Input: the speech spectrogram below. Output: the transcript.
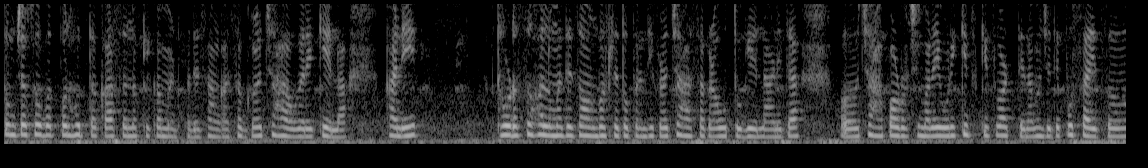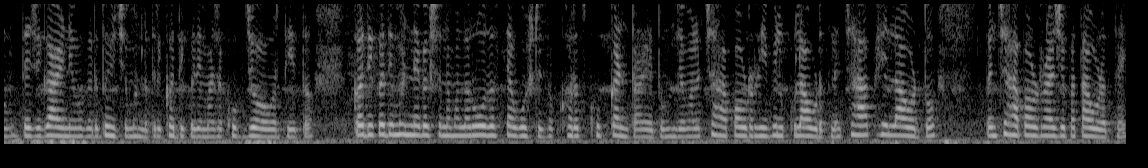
तुमच्यासोबत पण होतं का? असं नक्की कमेंटमध्ये सांगा. सगळं चहा वगैरे केला आणि थोडंसं हॉलमध्ये जाऊन बसले तोपर्यंत इकडं चहा सगळा उतू गेला आणि त्या चहा पावडरची मला एवढी किचकिच वाटते ना म्हणजे ते पुसायचं त्याची गाळणी वगैरे धुयची म्हटलं तरी कधी कधी माझ्या खूप जीवावरती येतं. कधी कधी म्हणण्यापेक्षा ना मला रोजच त्या गोष्टीचं खरंच खूप कंटाळा येतो म्हणजे मला चहा पावडर ही बिलकुल आवडत नाही. चहा प्यायला आवडतो पण चहा पावडर अजिबात आवडत नाही.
